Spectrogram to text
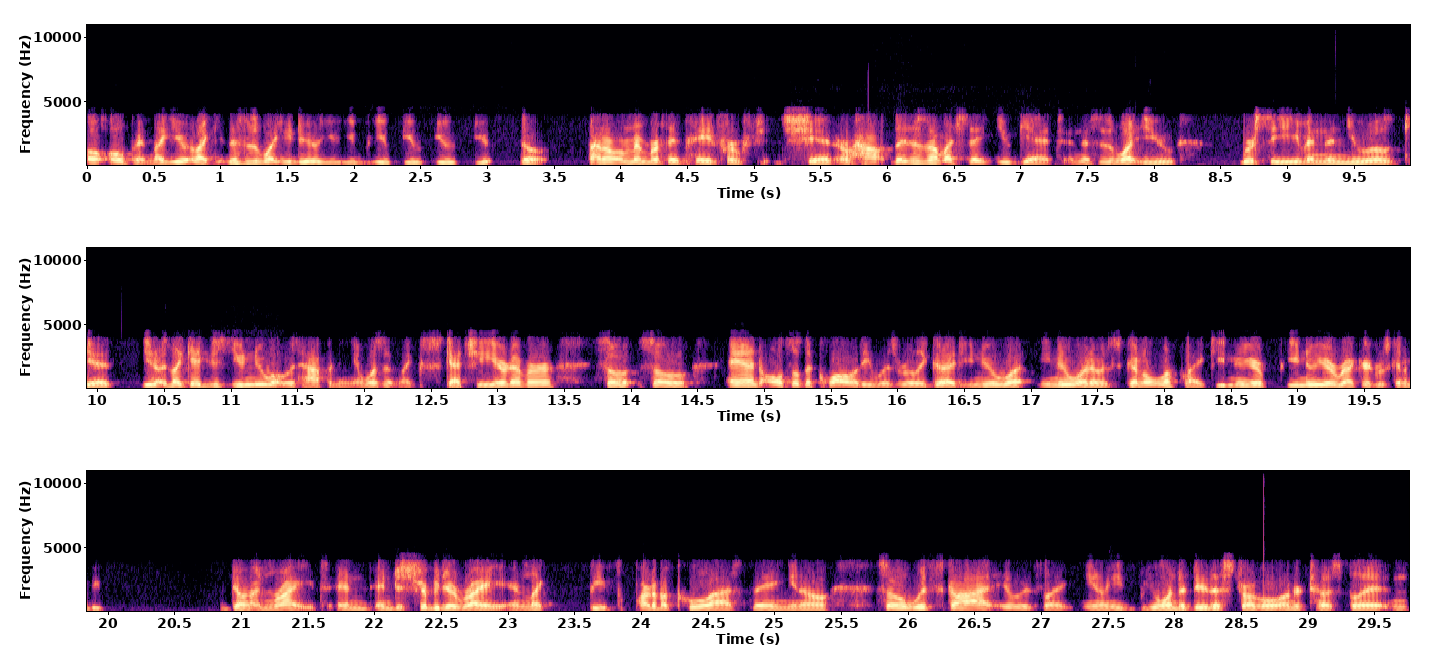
open. Like you're like this is what you do. You you you you you. you the, I don't remember if they paid for shit or how. This is how much that you get, and this is what you receive, and then you will get. You know, like it just you knew what was happening. It wasn't like sketchy or whatever. So so and also the quality was really good. You knew what you knew what it was going to look like. You knew your you knew your record was going to be done right and and distributed right and like be part of a cool ass thing, you know. So with Scott, it was like you know he he wanted to do the struggle undertow split, and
